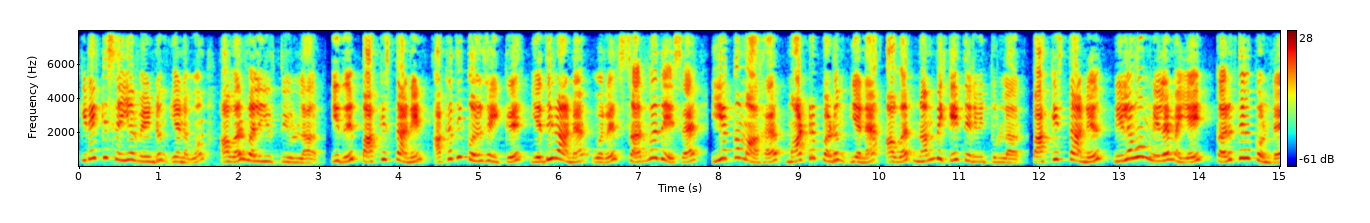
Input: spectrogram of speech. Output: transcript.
கிடைக்க செய்ய வேண்டும் எனவும் அவர் வலியுறுத்தியுள்ளார். இது பாகிஸ்தானின் அகதி கொள்கைக்கு எதிரான ஒரு சர்வதேச இயக்கமாக மாற்றப்படும் என அவர் நம்பிக்கை தெரிவித்துள்ளார். பாகிஸ்தானில் நிலவும் நிலைமையை கருத்தில் கொண்டு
